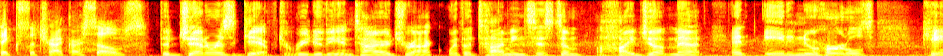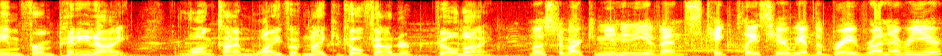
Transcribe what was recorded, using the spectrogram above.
fix the track ourselves. The generous gift to redo the entire track with a timing system, a high jump mat, and 80 new hurdles came from Penny Knight, the longtime wife of Nike co-founder Phil Knight. Most of our community events take place here. We have the Brave Run every year,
